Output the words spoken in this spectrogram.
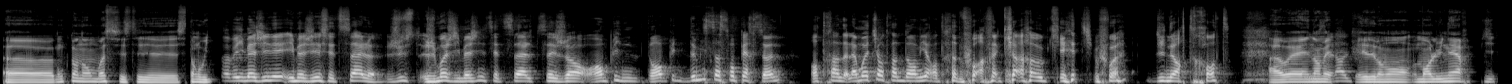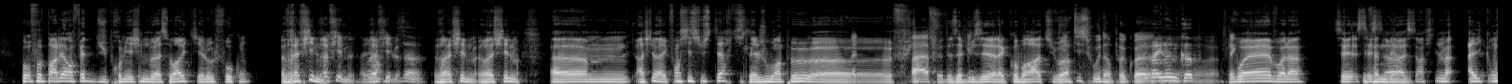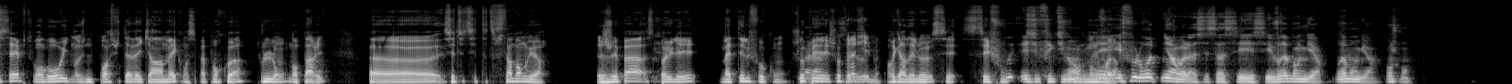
Euh, donc non, non, moi c'était c'est un oui. Non, mais imaginez, imaginez cette salle, juste, moi j'imagine cette salle, tu sais, genre remplie de, remplie de 2500 personnes, en train de, la moitié en train de dormir, en train de voir un karaoké, tu vois, d'une heure trente. Ah ouais, non mais a des moments, moments lunaires. Puis faut, faut parler en fait du premier film de la soirée qui est Le Faucon. Vrai film. Vrai film. Vrai film. Vrai film, vrai film. Euh, un film avec Francis Huster qui se la joue un peu euh, flic, bah, désabusé à la Cobra, tu vois. Clint Eastwood un peu quoi. Cop. Euh, Ouais, voilà. C'est ça, c'est un film high concept où en gros il est dans une poursuite avec un mec, on sait pas pourquoi, tout le long dans Paris. Euh, c'est un banger. Je vais pas spoiler, matez le faucon, chopez, Voilà, chopez un film. le, regardez-le, c'est c'est fou. Oui, effectivement. Donc Et voilà. il faut le retenir, voilà, c'est ça. C'est c'est vrai banger. Vrai banger, franchement.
